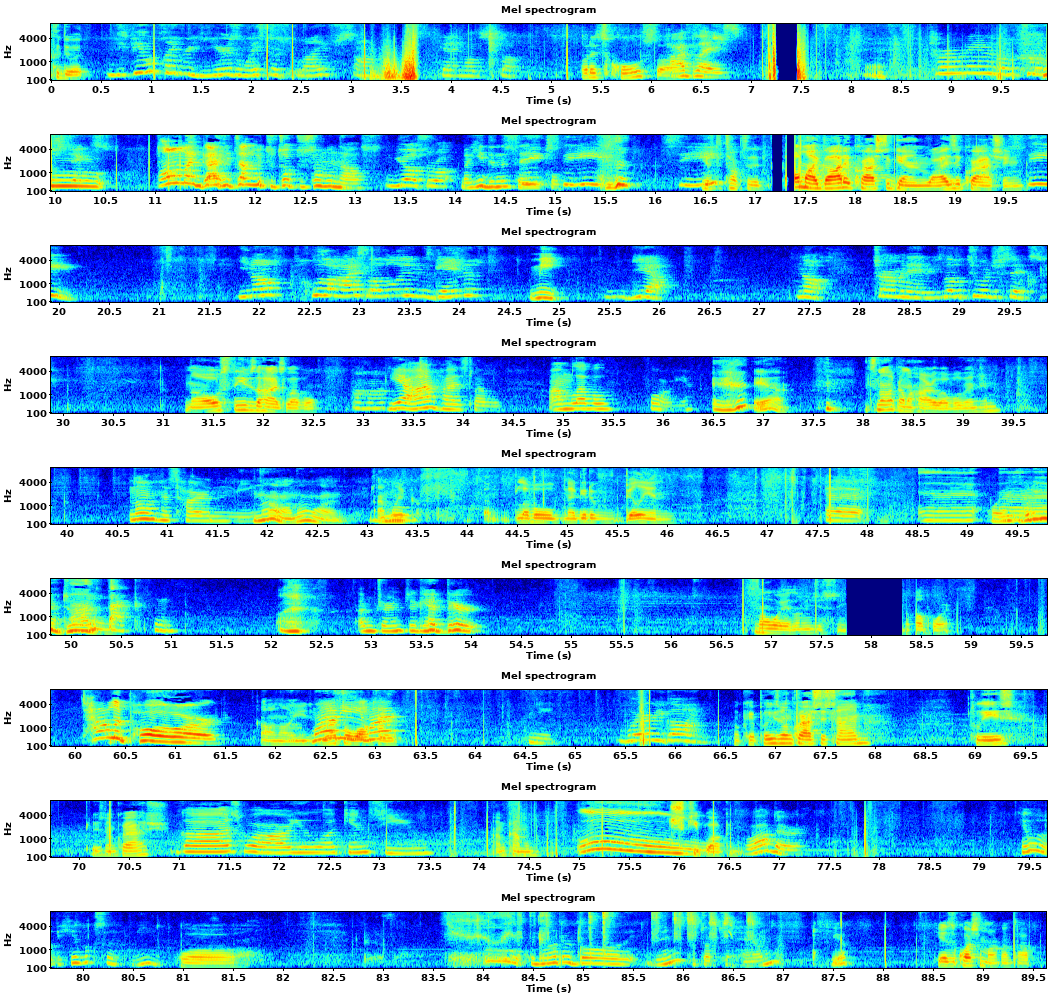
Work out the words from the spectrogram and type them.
could do it. These people play for years and waste their lives on getting all this stuff. But it's cool stuff. Hi, Blaze. Terminator level two Who- and six. Oh my god, he told me to talk to someone else. Yo, Sir. But he didn't say Steve, it. Steve, You have to talk to the. Oh my god! It crashed again. Why is it crashing? Steve. You know who the highest level in this game is? Me. Yeah. No. Terminator. He's level 206. No, Steve's the highest level. Uh huh. Yeah, I'm highest level. I'm level 4, yeah. yeah. It's not like I'm a higher level than him. No one is higher than me. No, no one. I'm like f- um, level negative billion. Uh, uh, What are you- what are you doing? I'm stuck. I'm trying to get there. No, wait. Let me just see. Teleport. Teleport! Oh no, you, you have to walk mon- here. Where are you going? Okay, please don't crash this time. Please, please don't crash. Guys, where are you? I can't see you. I'm coming. Ooh! Just keep walking. Brother. He, he looks like me. Whoa. Another guy. Do I need to talk to him? Yep. He has a question mark on top.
